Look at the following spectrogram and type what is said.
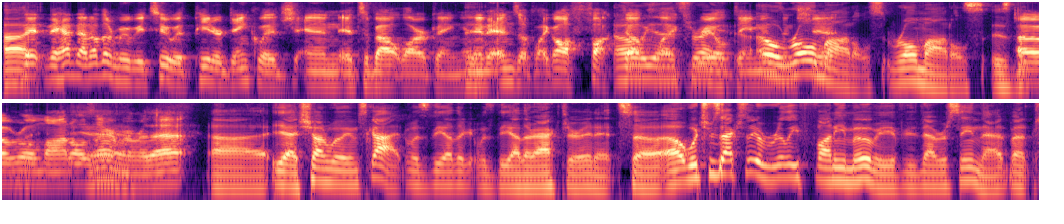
uh, they, they have that other movie too with Peter Dinklage, and it's about LARPing, and it ends up like all fucked oh up, yeah, like right. real demons. oh, role shit. models. Role models is the Oh, role models. I remember that. uh, yeah, Seann William Scott was the other was the other actor in it. So, uh, which was actually a really funny movie if you've never seen that. But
